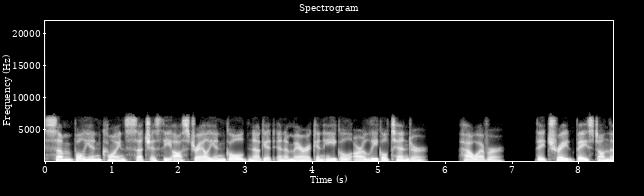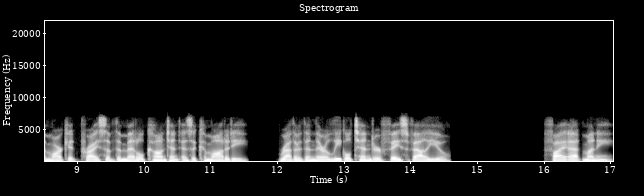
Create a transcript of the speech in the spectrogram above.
Some bullion coins such as the Australian gold nugget and American eagle are legal tender, however, they trade based on the market price of the metal content as a commodity, rather than their legal tender face value. Fiat money,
